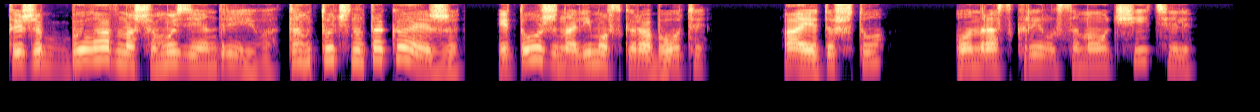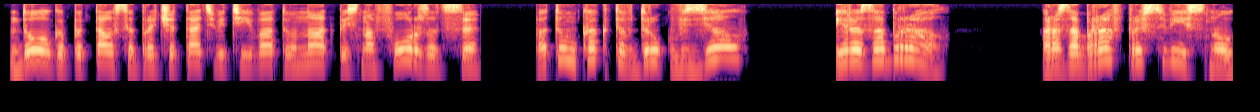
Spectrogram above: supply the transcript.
«Ты же была в нашем музее Андреева. Там точно такая же. И тоже на Лимовской работы. А это что? Он раскрыл самоучитель, долго пытался прочитать витиеватую надпись на форзаце, потом как-то вдруг взял и разобрал. Разобрав, присвистнул.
